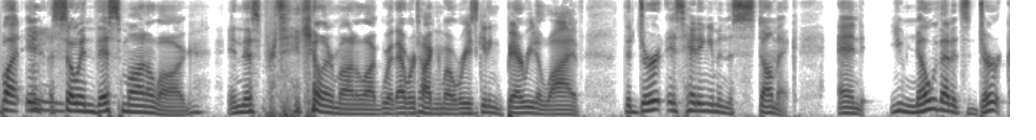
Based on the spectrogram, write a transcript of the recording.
But in mm-hmm. so in this monologue, in this particular monologue that we're talking about where he's getting buried alive, the dirt is hitting him in the stomach. And you know that it's dirt,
